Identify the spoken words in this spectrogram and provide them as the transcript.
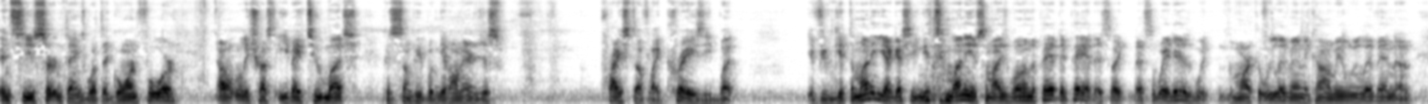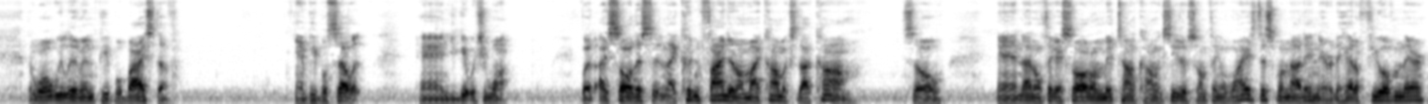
and see certain things what they're going for. I don't really trust eBay too much because some people can get on there and just price stuff like crazy. But if you get the money, I guess you can get the money. If somebody's willing to pay it, they pay it. It's like that's the way it is with the market we live in, the economy we live in, and the world we live in. People buy stuff and people sell it, and you get what you want. But I saw this and I couldn't find it on mycomics.com. So, and I don't think I saw it on Midtown Comics either. So I'm thinking, why is this one not in there? They had a few of them there,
